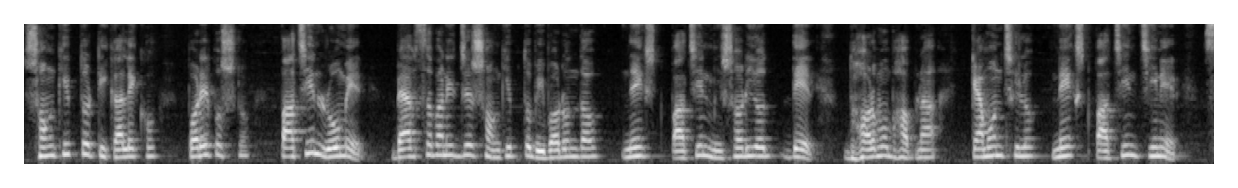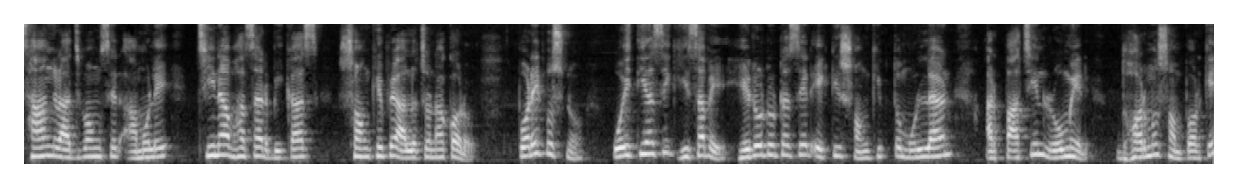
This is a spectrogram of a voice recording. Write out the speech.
সংক্ষিপ্ত টিকা লেখো। পরের প্রশ্ন, প্রাচীন রোমের ব্যবসা বাণিজ্যের সংক্ষিপ্ত বিবরণ দাও। নেক্সট প্রাচীন মিশরীয়দের ধর্মভাবনা কেমন ছিল? নেক্সট প্রাচীন চীনের সাং রাজবংশের আমলে চীনা ভাষার বিকাশ সংক্ষেপে আলোচনা করো। পরের প্রশ্ন, ঐতিহাসিক হিসাবে হেরোডোটাসের একটি সংক্ষিপ্ত মূল্যায়ন আর প্রাচীন রোমের ধর্ম সম্পর্কে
